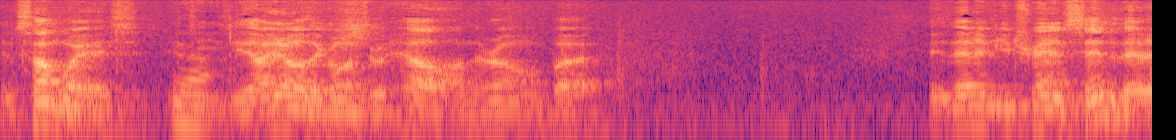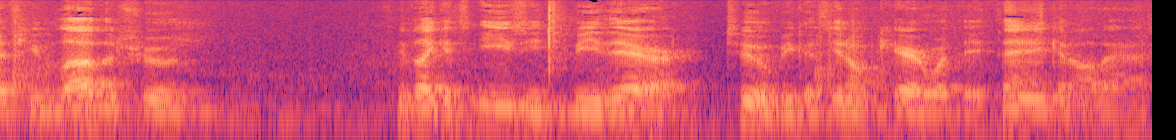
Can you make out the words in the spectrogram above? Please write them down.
In some ways, it's Yeah. easy. I know they're going through hell on their own, but and then if you transcend that, if you love the truth, it seems like it's easy to be there too, because you don't care what they think and all that.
